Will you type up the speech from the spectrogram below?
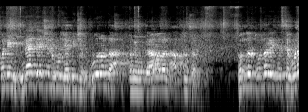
కొన్ని ఇనాగ్రేషన్ కూడా చేపించారు. ఊరోళ్ళు కొన్ని గ్రామాలలో ఆపుతుంటారు. తొందర తొందరగా చేస్తే కూడా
